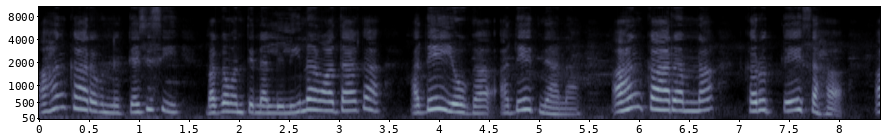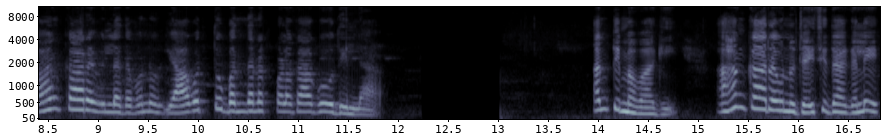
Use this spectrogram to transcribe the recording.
ಅಹಂಕಾರವನ್ನು ತ್ಯಜಿಸಿ ಭಗವಂತನಲ್ಲಿ ಲೀನವಾದಾಗ ಅದೇ ಯೋಗ, ಅದೇ ಜ್ಞಾನ. ಅಹಂಕಾರನ ಕರುತ್ತೇ ಸಹ. ಅಹಂಕಾರವಿಲ್ಲದವನು ಯಾವತ್ತೂ ಬಂಧನಕ್ಕೊಳಗಾಗುವುದಿಲ್ಲ. ಅಂತಿಮವಾಗಿ ಅಹಂಕಾರವನ್ನು ಜಯಿಸಿದಾಗಲೇ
